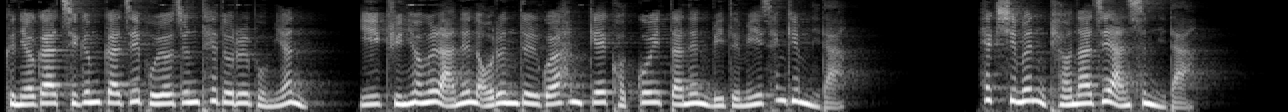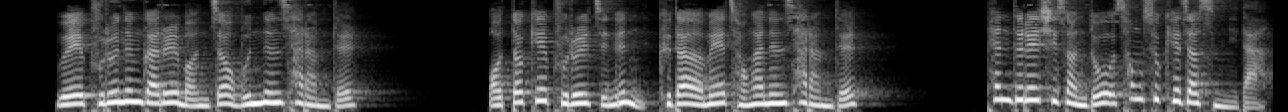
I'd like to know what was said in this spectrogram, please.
그녀가 지금까지 보여준 태도를 보면 이 균형을 아는 어른들과 함께 걷고 있다는 믿음이 생깁니다. 핵심은 변하지 않습니다. 왜 부르는가를 먼저 묻는 사람들, 어떻게 부를지는 그 다음에 정하는 사람들, 팬들의 시선도 성숙해졌습니다.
